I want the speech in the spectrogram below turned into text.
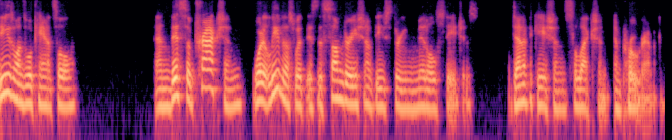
These ones will cancel. And this subtraction, what it leaves us with is the sum duration of these three middle stages, identification, selection, and programming.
